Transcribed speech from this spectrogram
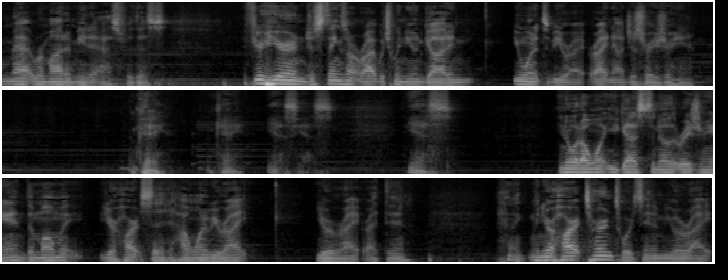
Matt reminded me to ask for this. If you're here and just things aren't right between you and God and you want it to be right, right now, just raise your hand. Okay. Okay. Yes, yes. Yes. You know what I want you guys to know that raise your hand? The moment your heart said, I want to be right, you were right right then. When your heart turned towards Him, you were right.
